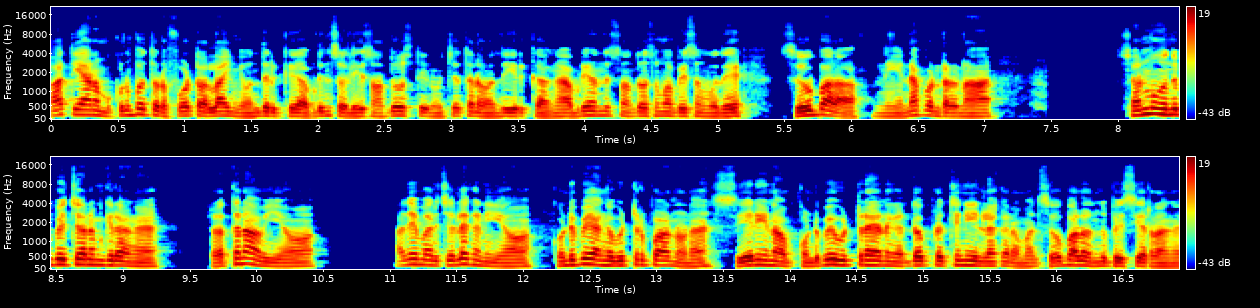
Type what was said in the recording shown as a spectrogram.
பார்த்தியா நம்ம குடும்பத்தோட ஃபோட்டோலாம் இங்கே வந்திருக்கு அப்படின்னு சொல்லி சந்தோஷத்தின் உச்சத்தில் வந்து இருக்காங்க. அப்படியே வந்து சந்தோஷமாக பேசும்போது சிவபாலா நீ என்ன பண்ணுறனா சண்முகம் வந்து பேச்ச ஆரம்பிக்கிறாங்க. ரத்னாவையும் அதே மாதிரி செல்லக்கனியும் கொண்டு போய் அங்கே விட்டுருப்பான்னொன்னே சரி நான் கொண்டு போய் விட்டுறேன். எனக்கு எந்த பிரச்சனையும் இல்லைங்கிற மாதிரி சிவபாலன் வந்து பேசிடுறாங்க.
